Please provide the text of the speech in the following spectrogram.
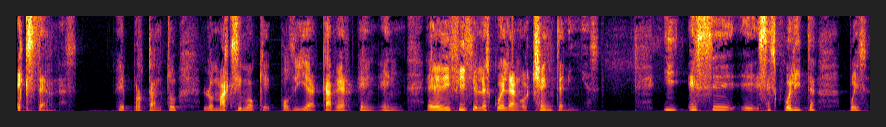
externas. Eh, por tanto, lo máximo que podía caber en, en, el edificio en la escuela eran ochenta niñas. Y ese, esa escuelita, pues,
